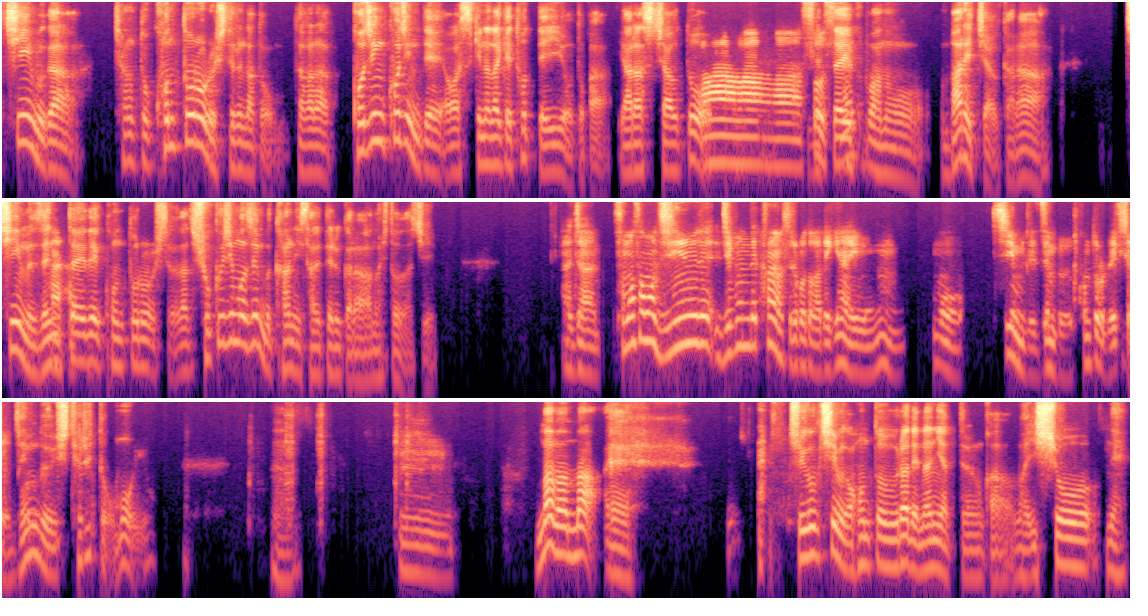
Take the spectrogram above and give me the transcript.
チームがちゃんとコントロールしてるんだと思う。だから、個人個人であ好きなだけ取っていいよとかやらせちゃうと、ああ、そうですね。絶対、あの、バレちゃうから、チーム全体でコントロールしてる。だって食事も全部管理されてるから、あの人たち。あじゃあ、そもそも自由で、自分で関与することができない分、もう、チームで全部コントロールできちゃう。全。部してると思うよ。うん、うん。まあまあまあ、えー中国チームが本当裏で何やってるのか、まあ、一生ね、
